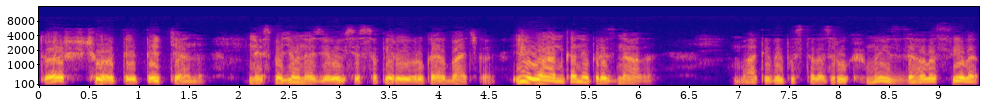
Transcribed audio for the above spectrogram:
То що ти, Тетяно? несподівано з'явився з сокирою в руках батько. Іванка не признала. Мати випустила з рук хмиз, заголосила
